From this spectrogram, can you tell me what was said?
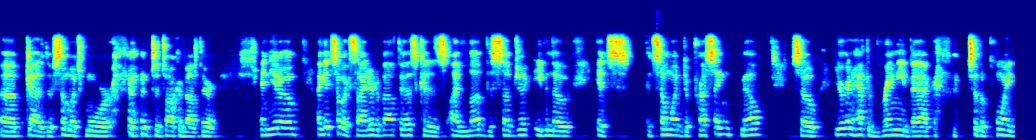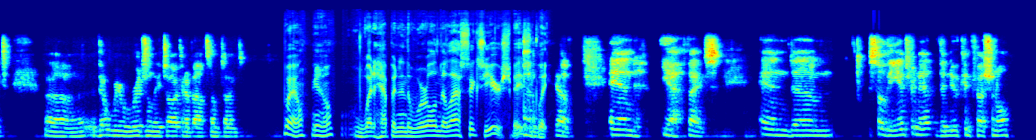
uh, God, there's so much more to talk about there. And you know, I get so excited about this because I love the subject, even though it's it's somewhat depressing, Mel. So you're going to have to bring me back to the point uh, that we were originally talking about sometimes. Well, you know, what happened in the world in the last six years, basically. Yeah. And yeah, thanks. And um, so the internet, the new confessional,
